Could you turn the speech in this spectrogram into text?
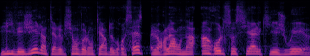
l'IVG, l'interruption volontaire de grossesse. Alors là, on a un rôle social qui est joué euh,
